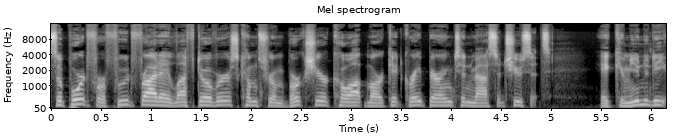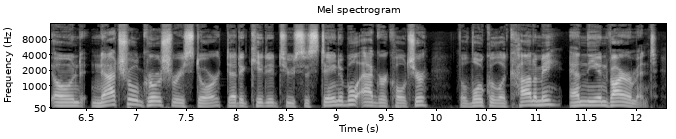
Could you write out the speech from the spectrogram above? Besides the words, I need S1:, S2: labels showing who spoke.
S1: Support for Food Friday leftovers comes from Berkshire Co op Market, Great Barrington, Massachusetts, a community owned natural grocery store dedicated to sustainable agriculture, the local economy, and the environment.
